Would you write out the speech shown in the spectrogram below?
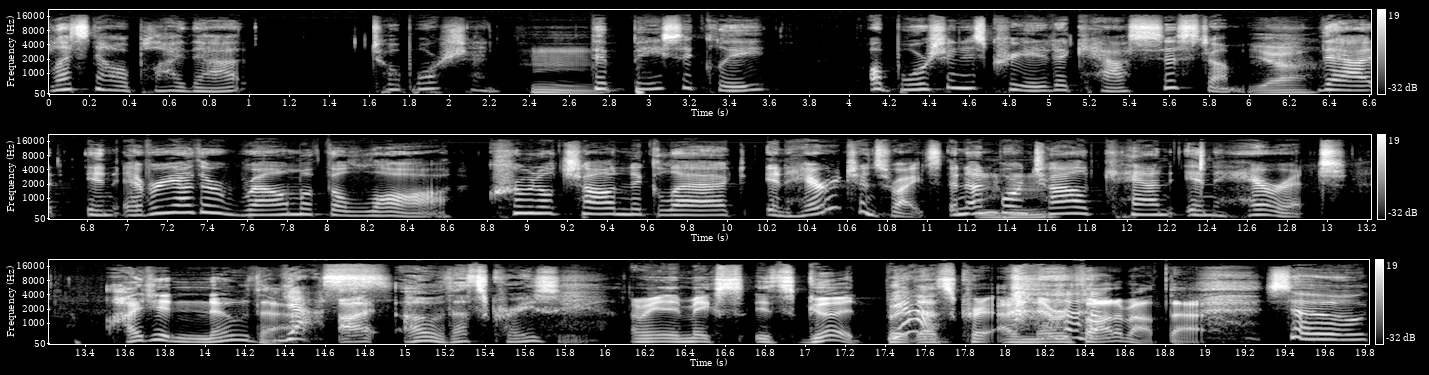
let's now apply that to abortion. Hmm. That basically abortion has created a caste system. Yeah. That in every other realm of the law, criminal child neglect, inheritance rights, an unborn Mm-hmm. child can inherit. I didn't know that. Yes. I, oh, that's crazy. I mean, it makes it's good, but Yeah. that's crazy. I never thought about that. So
